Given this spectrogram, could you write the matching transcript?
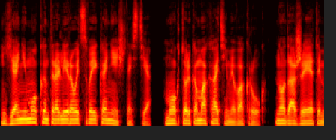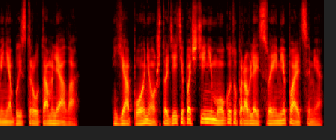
Я не мог контролировать свои конечности, мог только махать ими вокруг, но даже это меня быстро утомляло. Я понял, что дети почти не могут управлять своими пальцами.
